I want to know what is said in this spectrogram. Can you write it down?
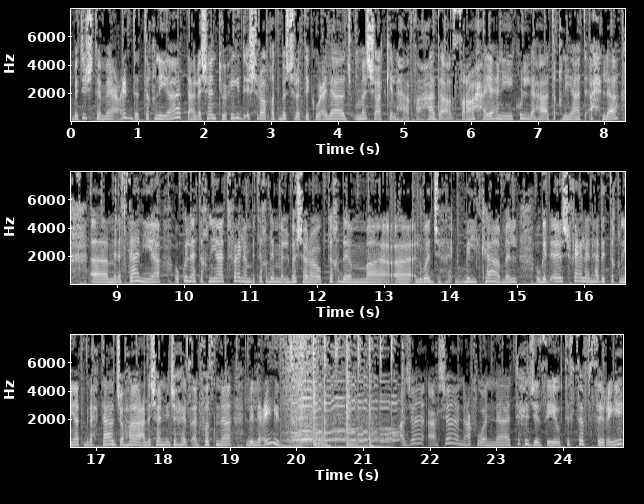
بتجتمع عدة تقنيات علشان تعيد إشراقة بشرتك وعلاج مشاكلها. فهذا صراحة يعني كلها تقنيات أحلى. آه، من الثانية وكلها تقنيات فعلا بتخدم البشرة وبتخدم آه، آه، الوجه بالكامل. وقد إيش فعلا هذه التقنيات بنحتاجها علشان نجهز أنفسنا للعيد. عشان عشان عفوا تحجزي وتستفسري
